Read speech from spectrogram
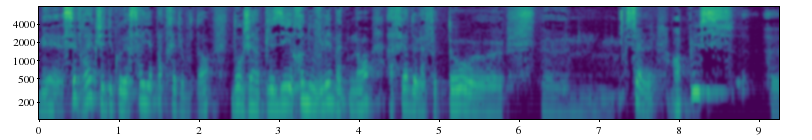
Mais c'est vrai que j'ai découvert ça il n'y a pas très longtemps. Donc j'ai un plaisir renouvelé maintenant à faire de la photo euh, euh, seule. En plus, euh,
